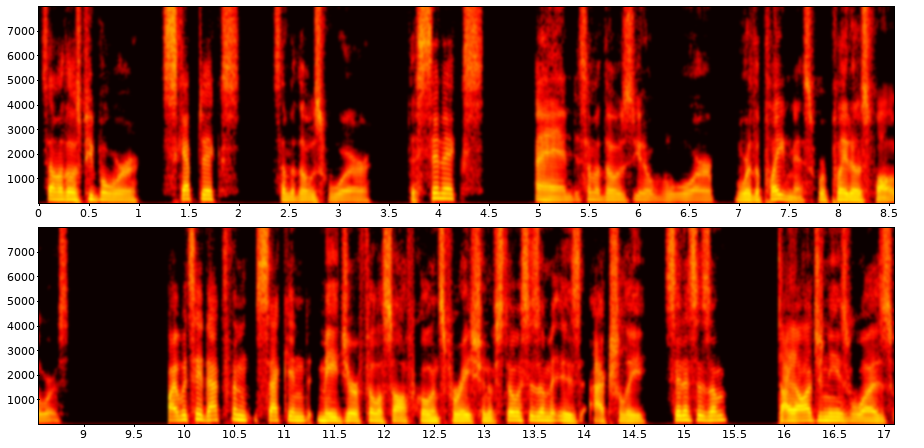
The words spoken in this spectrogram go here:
Some of those people were skeptics, some of those were the cynics, and some of those, you know, were were the Platonists, were Plato's followers. I would say that's the second major philosophical inspiration of Stoicism is actually cynicism. Diogenes was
